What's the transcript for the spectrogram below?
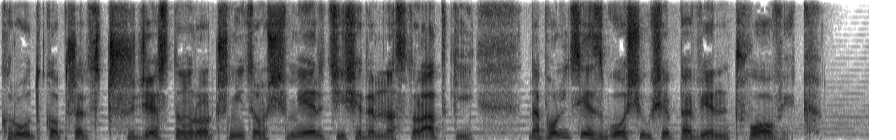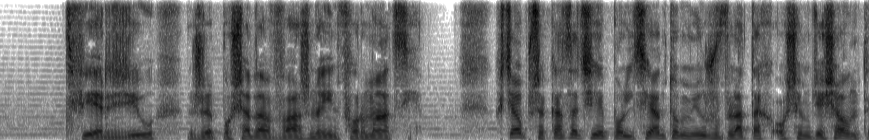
krótko przed 30. rocznicą śmierci 17-latki, na policję zgłosił się pewien człowiek. Twierdził, że posiada ważne informacje. Chciał przekazać je policjantom już w latach 80.,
